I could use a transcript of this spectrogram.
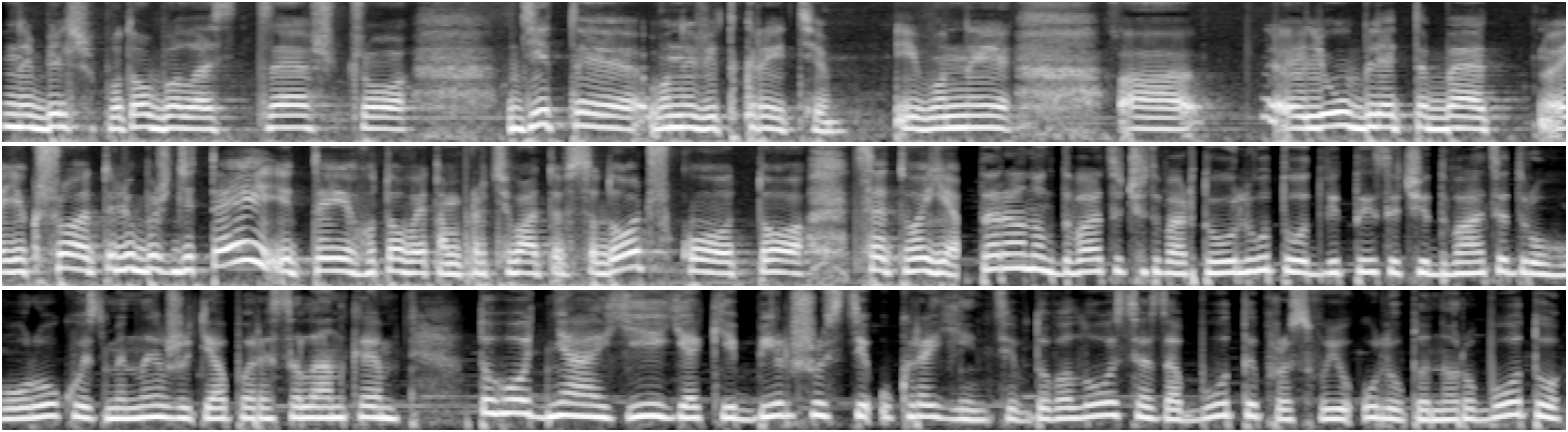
Найбільше подобалось те, що діти вони відкриті і вони е, люблять тебе. Якщо ти любиш дітей і ти готовий там працювати в садочку, то це твоє. Та ранок 24 лютого 2022 року змінив життя переселенки. Того дня їй, як і більшості українців, довелося забути про свою улюблену роботу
